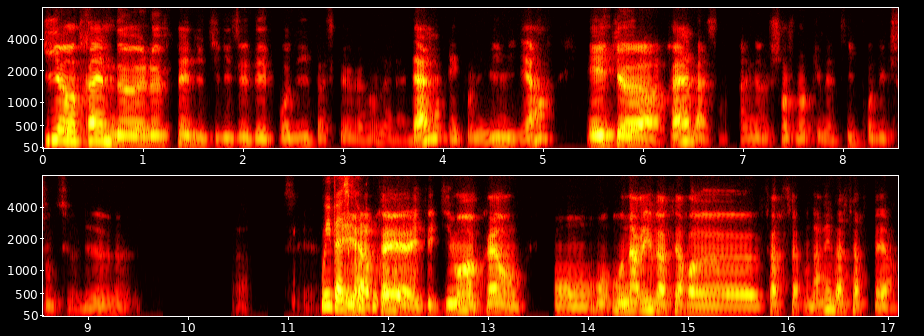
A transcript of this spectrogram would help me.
qui entraîne le fait d'utiliser des produits parce qu'on a la dalle et qu'on est 8 milliards, et qu'après, bah, ça entraîne changement climatique, production de CO2. Oui, parce et après, effectivement, après, on, on, arrive à faire, euh, faire, faire, on arrive à faire faire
